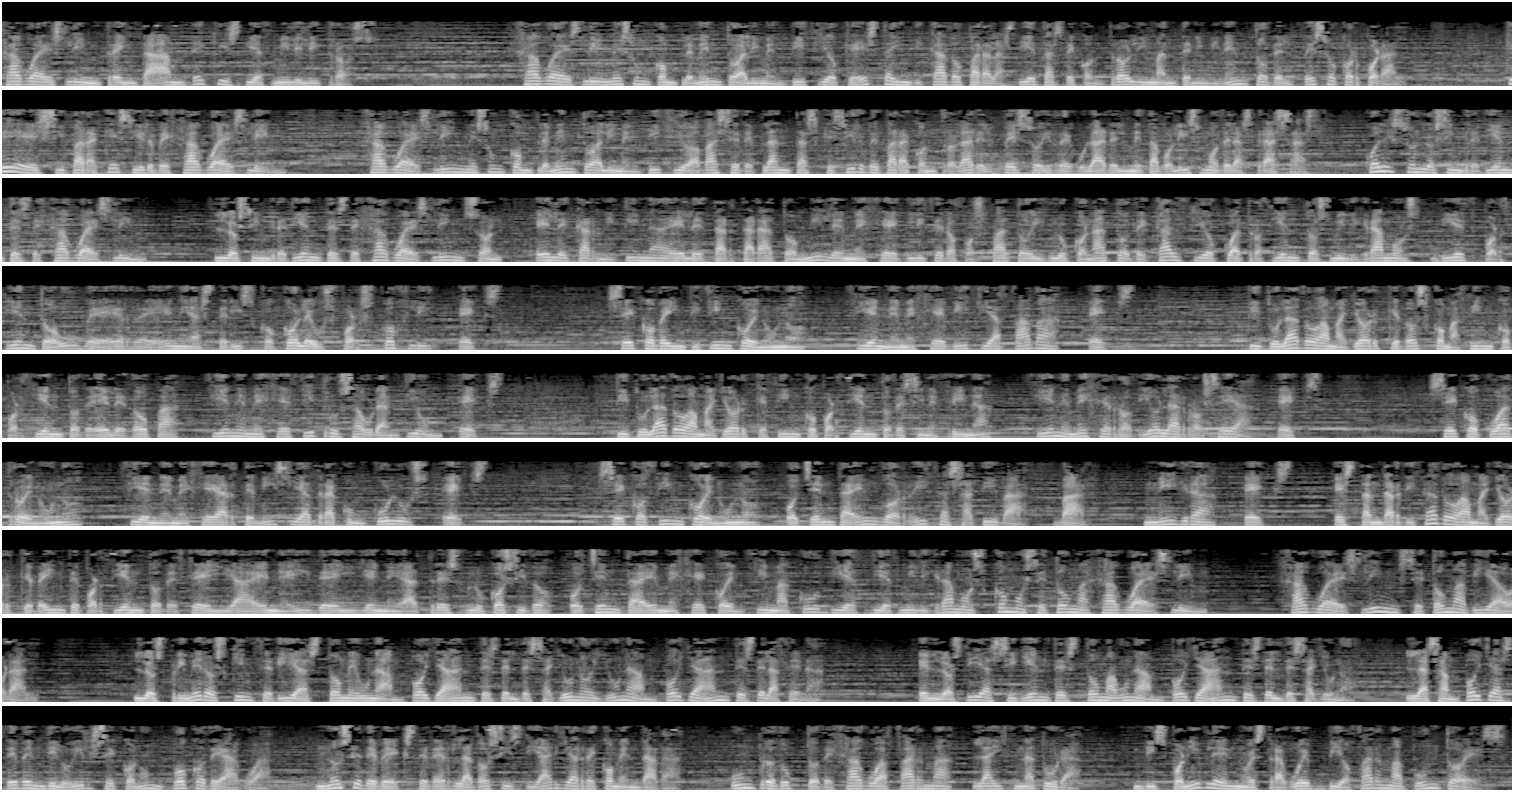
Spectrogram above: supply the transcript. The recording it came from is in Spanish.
Jagua Slim 30 AM X 10 ml. Jagua Slim es un complemento alimenticio que está indicado para las dietas de control y mantenimiento del peso corporal. ¿Qué es y para qué sirve Jagua Slim? Jagua Slim es un complemento alimenticio a base de plantas que sirve para controlar el peso y regular el metabolismo de las grasas. ¿Cuáles son los ingredientes de Jagua Slim? Los ingredientes de Jagua Slim son L-carnitina, L-tartarato 1000 mg, glicerofosfato y gluconato de calcio 400 mg, 10% VRN asterisco coleus forscogli, ex. Seco 25 en 1, 100 mg vicia fava, ex. Titulado a mayor que 2,5% de L-dopa, 100 mg citrus aurantium, ex. Titulado a mayor que 5% de sinefrina, 100 mg Rhodiola rosea, ex. Seco 4 en 1, 100 mg Artemisia dracunculus, ex. Seco 5 en 1, 80 en Gorriza sativa, var. Nigra, ex. Estandardizado a mayor que 20% de CIANIDINA3 glucósido, 80 mg coenzima Q10 10 mg ¿Cómo se toma Jagua Slim? Jagua Slim se toma vía oral. Los primeros 15 días tome una ampolla antes del desayuno y una ampolla antes de la cena. En los días siguientes toma una ampolla antes del desayuno. Las ampollas deben diluirse con un poco de agua. No se debe exceder la dosis diaria recomendada. Un producto de Jagua Pharma, Life Natura. Disponible en nuestra web biofarma.es.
